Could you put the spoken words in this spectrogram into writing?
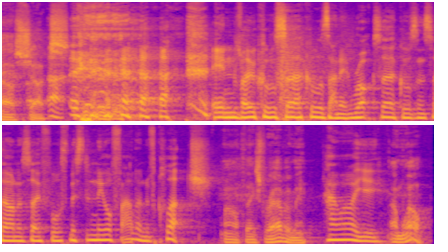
oh shucks. in vocal circles and in rock circles and so on and so forth. Mr. Neil Fallon of Clutch. well, thanks for having me. How are you? I'm well.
